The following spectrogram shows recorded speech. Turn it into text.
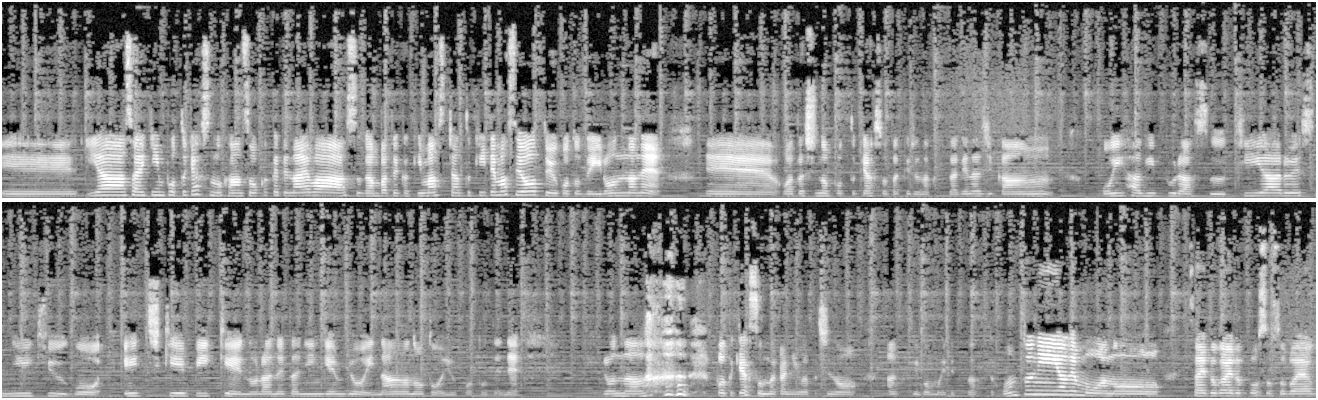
えー、いやー、最近、ポッドキャストの感想をかけてないわー。す頑張って書きます。ちゃんと聞いてますよ。ということで、いろんなね、えー、私のポッドキャストだけじゃなくて、だけな時間、追いはぎプラス、TRS295、HKBK、野良ネタ人間病院、長野ということでね、いろんな ポッドキャストの中に私のアンケートも入れてくださって、本当に、いやでもあの、サイドガイドポストそば屋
